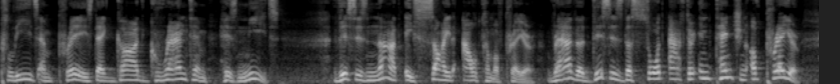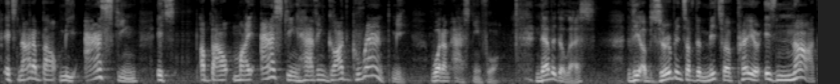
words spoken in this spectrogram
pleads and prays that God grant him his needs. This is not a side outcome of prayer. Rather, this is the sought after intention of prayer. It's not about me asking, it's about my asking having God grant me what I'm asking for. Nevertheless, the observance of the mitzvah of prayer is not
